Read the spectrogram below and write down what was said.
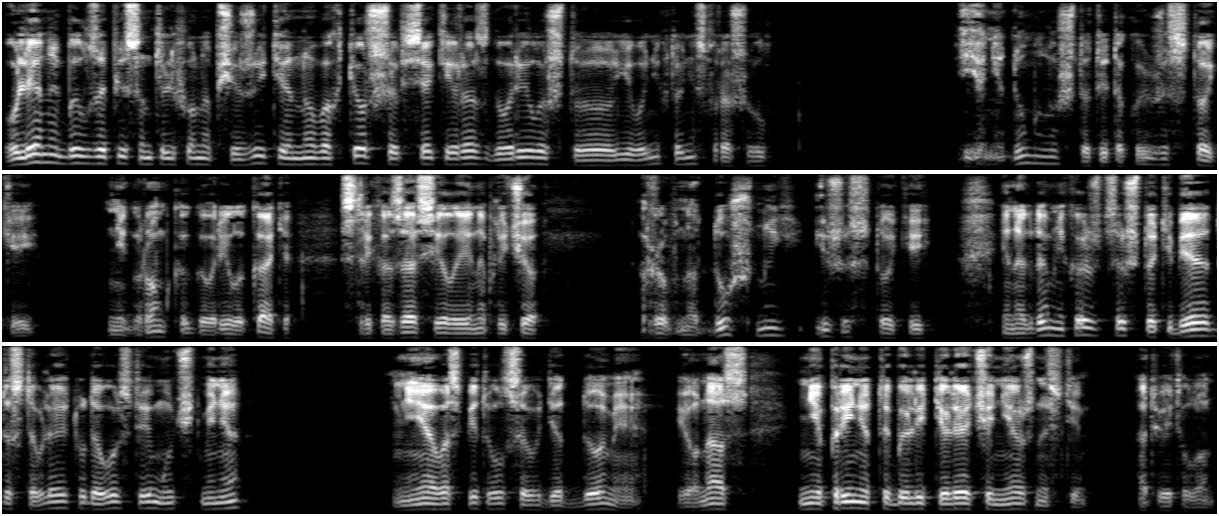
У Лены был записан телефон общежития, но вахтерша всякий раз говорила, что его никто не спрашивал. «Я не думала, что ты такой жестокий», — негромко говорила Катя. Стрекоза села ей на плечо равнодушный и жестокий. Иногда мне кажется, что тебе доставляет удовольствие мучить меня. Я воспитывался в детдоме, и у нас не приняты были телячьи нежности, — ответил он.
